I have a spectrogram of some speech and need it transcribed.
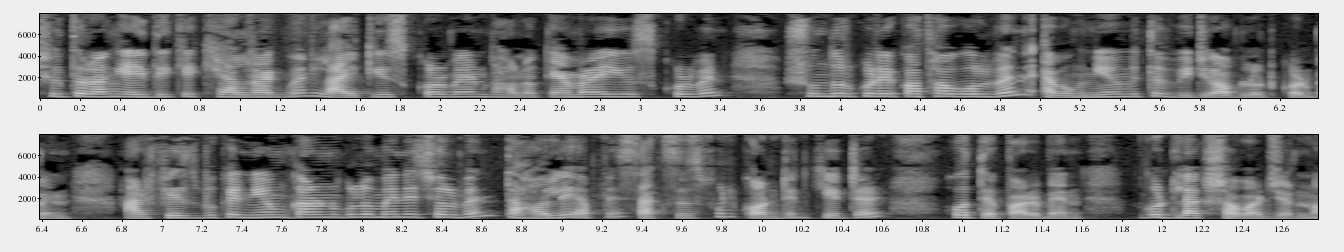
সুতরাং এই দিকে খেয়াল রাখবেন লাইট ইউজ করবেন, ভালো ক্যামেরা ইউজ করবেন, সুন্দর করে কথা বলবেন এবং নিয়মিত ভিডিও আপলোড করবেন। আর ফেসবুকের নিয়মকানুনগুলো মেনে চলবেন, তাহলে আপনি সাকসেসফুল কন্টেন্ট ক্রিয়েটার হতে পারবেন। গুড লাক সবার জন্য।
